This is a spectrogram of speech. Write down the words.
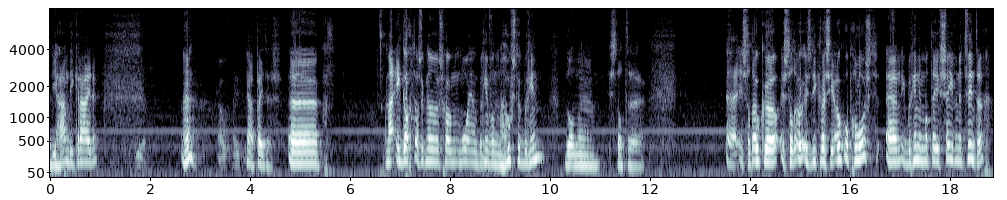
die haan die kraaide. Ja, huh? Petrus. Ja, Petrus. maar ik dacht, als ik nou eens gewoon mooi aan het begin van een hoofdstuk begin, dan is dat... is, dat ook, is, dat ook, is die kwestie ook opgelost? En ik begin in Matthäus 27.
